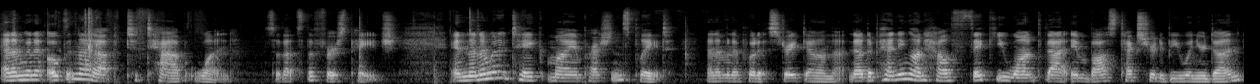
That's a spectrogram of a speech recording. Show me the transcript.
And I'm going to open that up to tab 1. So that's the first page. And then I'm going to take my impressions plate and I'm going to put it straight down on that. Now, depending on how thick you want that embossed texture to be when you're done,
